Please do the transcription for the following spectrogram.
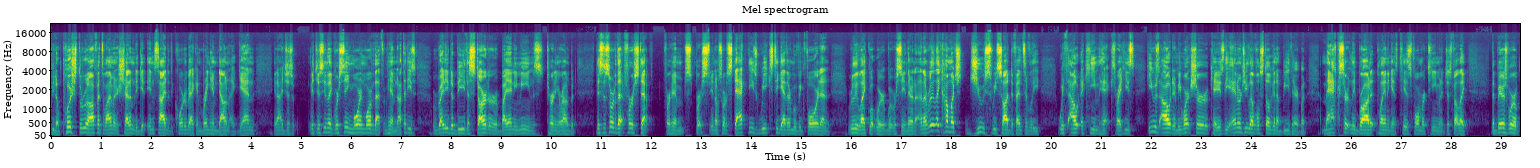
you know, push through an offensive lineman and shed him to get inside to the quarterback and bring him down again. You know, I just it just seems like we're seeing more and more of that from him. Not that he's ready to be the starter by any means, turning around, but this is sort of that first step for him. You know, sort of stack these weeks together moving forward, and really like what we're what we're seeing there. And I really like how much juice we saw defensively without Akiem Hicks. Right, he's he was out, and we weren't sure. Okay, is the energy level still going to be there? But Max certainly brought it playing against his former team, and it just felt like the Bears were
